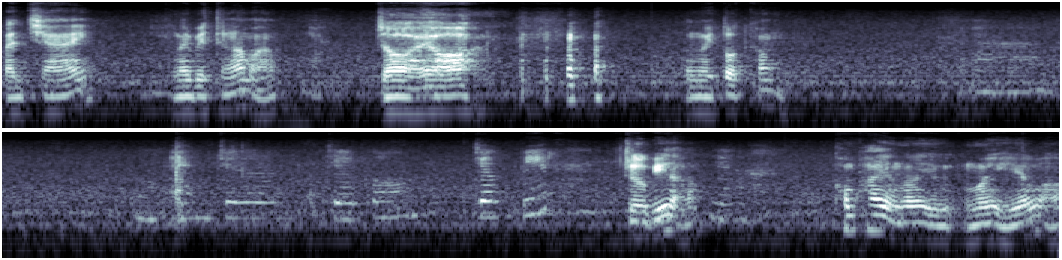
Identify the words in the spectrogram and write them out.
Bạn trai Người Việt Nam hả? Dạ. Trời ơi người tốt không? à, em chưa chưa có chưa biết Chưa biết hả? dạ Không phải là người người hiểu hả?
